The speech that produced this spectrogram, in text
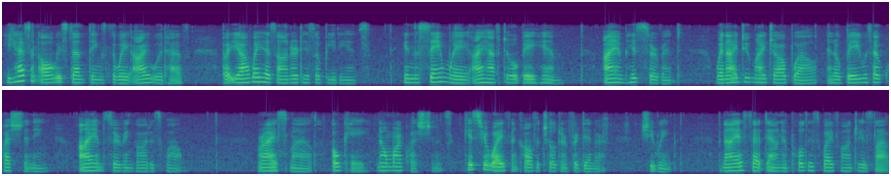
He hasn't always done things the way I would have, but Yahweh has honored his obedience. In the same way, I have to obey him. I am his servant. When I do my job well and obey without questioning, I am serving God as well. Maria smiled. Okay, no more questions. Kiss your wife and call the children for dinner. She winked. Benaiah sat down and pulled his wife onto his lap.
